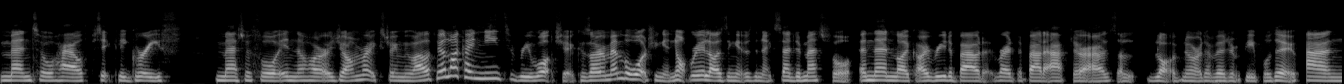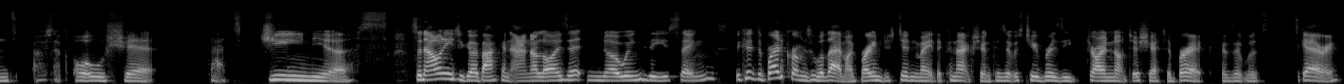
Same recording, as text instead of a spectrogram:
mental health particularly grief metaphor in the horror genre extremely well. I feel like I need to rewatch it because I remember watching it, not realizing it was an extended metaphor, and then like I read about it, read about it after, as a lot of neurodivergent people do, and I was like, oh shit, That's genius. So now I need to go back and analyze it, knowing these things. Because the breadcrumbs were there, my brain just didn't make the connection because it was too busy trying not to shit a brick because it was scary.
